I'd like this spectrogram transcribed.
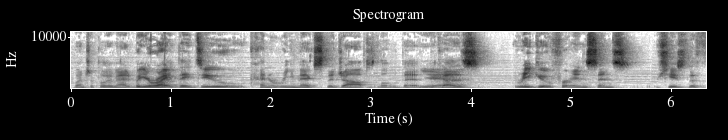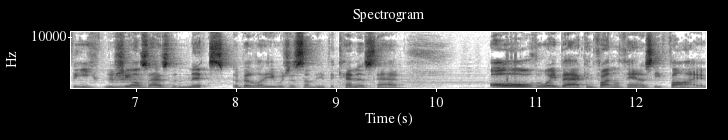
a bunch of blue magic. But you're right, they do kind of remix the jobs a little bit, Yeah. because Rikku, for instance, she's the thief, but Mm-hmm. she also has the mix ability, which is something the chemist had all the way back in Final Fantasy V.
